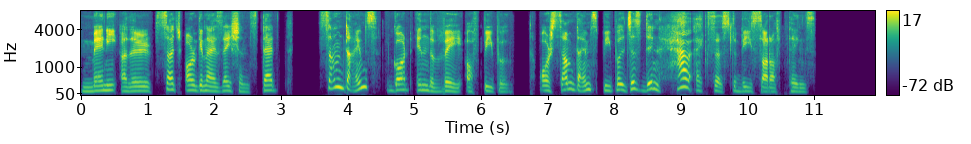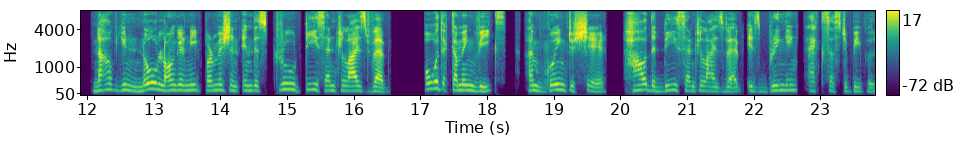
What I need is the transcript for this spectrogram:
many other such organizations that sometimes got in the way of people, or sometimes people just didn't have access to these sort of things. Now you no longer need permission in this true decentralized web. Over the coming weeks, I'm going to share how the decentralized web is bringing access to people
